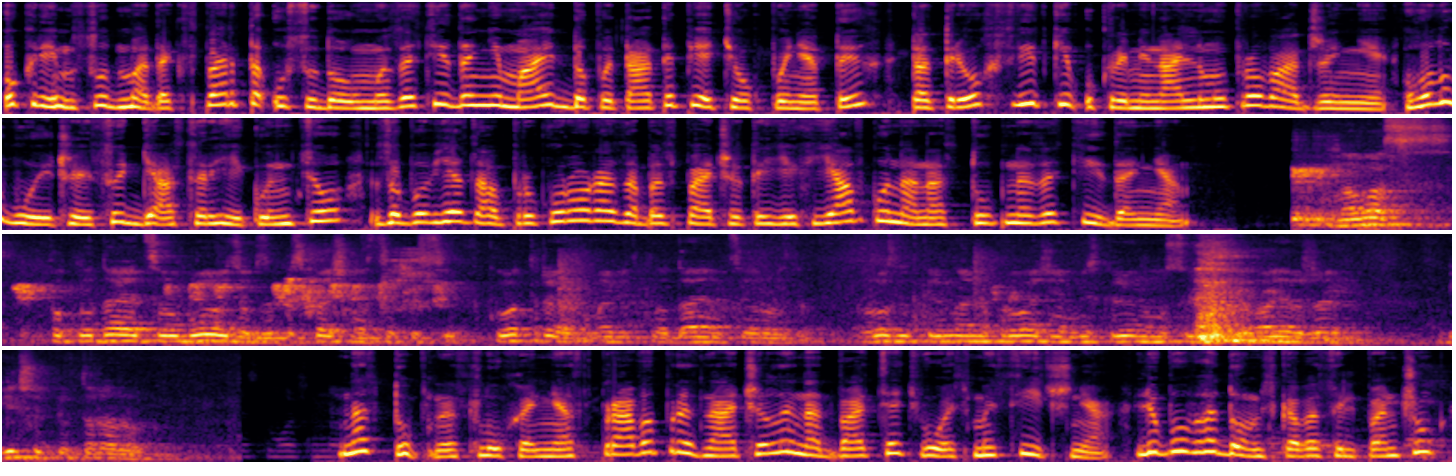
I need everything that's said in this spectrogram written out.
окрім судмедексперта, у судовому засіданні мають допитати п'ятьох понятих та трьох свідків у кримінальному провадженні. Головуючий суддя Сергій Кунцьо зобов'язав прокурора забезпечити їх явку на наступне засідання. На вас покладається обов'язок забезпечення цих осіб, вкотре ми відкладаємо цей розгляд. Розгляд кримінального провадження в міськрайонному суді триває вже більше півтора року. Наступне слухання справи призначили на 28 січня. Любов Гадомська, Василь Панчук.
